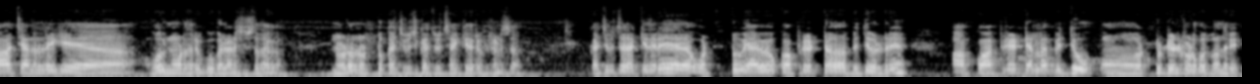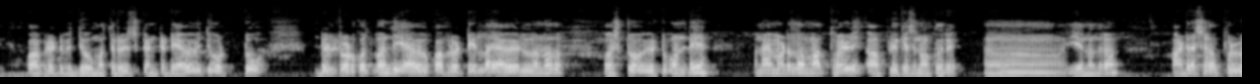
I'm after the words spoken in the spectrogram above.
ಆ ಚಾನಲಿಗೆ ಹೋಗಿ ನೋಡಿದ್ರಿ ಗೂಗಲ್ ಅನ್ಸಿಸ್ದಾಗ ನೋಡೋಣ ಒಟ್ಟು ಕಚ್ಬಿಚ್ ಕಚ್ಬಿಚ್ ಹಾಕಿದ್ರಿ ಫ್ರೆಂಡ್ಸ ಕಚ್ಬಿಚ್ ಹಾಕಿದ್ರೆ ಒಟ್ಟು ಯಾವ್ಯಾವ ಕಾಪ್ರೇಟ್ ರೀ ಆ ಕಾಪ್ರೇಟ್ ಎಲ್ಲ ಬಿದ್ದು ಒಟ್ಟು ಡಿಲ್ಟ್ ಹೊಡ್ಕೊತ ಬಂದ್ರಿ. ಕಾಪ್ರೇಟ್ ಬಿದ್ದೆವು ಮತ್ತು ರಿಚ್ ಕಂಟೆಂಟ್ ಯಾವ್ಯಾವ ಇದ್ದು ಒಟ್ಟು ಡಿಲ್ಟ್ ಹೊಡ್ಕೊತ ಬಂದು ಯಾವ್ಯಾವ ಕಾಪ್ರೇಟ್ ಇಲ್ಲ, ಯಾವ್ಯಾವ ಇಲ್ಲ ಅನ್ನೋದು ಅಷ್ಟು ಇಟ್ಕೊಂಡು ನಾ ಏನು ಮಾಡಿದೆ ಮತ್ತು ಹೊಳ್ಳಿ ಅಪ್ಲಿಕೇಶನ್ ಹಾಕಿದ್ರಿ. ಏನಂದ್ರೆ ಅಡ್ರೆಸ್ ಫುಲ್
